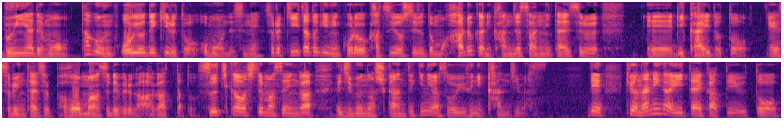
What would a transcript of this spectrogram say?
分野でも多分応用できると思うんですね。それを聞いた時にこれを活用してるともうはるかに患者さんに対する、えー理解度と、えーそれに対するパフォーマンスレベルが上がったと。数値化はしてませんが、自分の主観的にはそういうふうに感じます。で、今日何が言いたいかっていうと、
